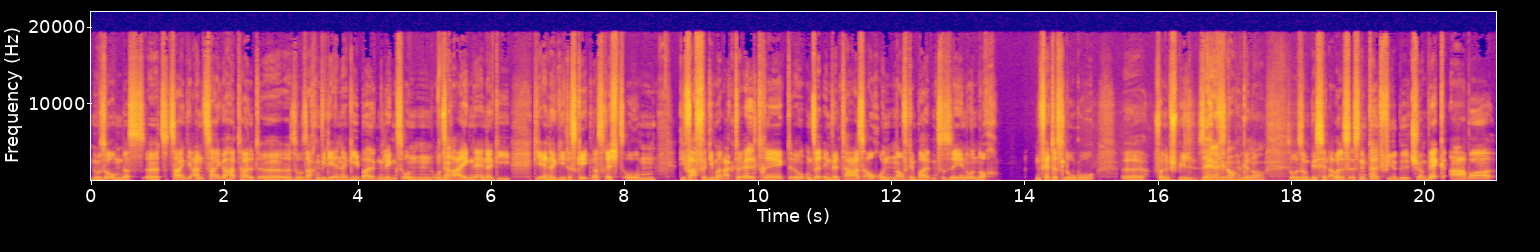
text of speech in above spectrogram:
Nur so, um das äh, zu zeigen, die Anzeige hat halt äh, so Sachen wie die Energiebalken links unten, unsere Ja. eigene Energie, die Energie des Gegners rechts oben, die Waffe, die man aktuell trägt. Äh, unser Inventar ist auch unten auf dem Balken zu sehen und noch ein fettes Logo äh, von dem Spiel selbst. Ja, genau, genau. So, so ein bisschen. Aber es, es nimmt halt viel Bildschirm weg, aber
